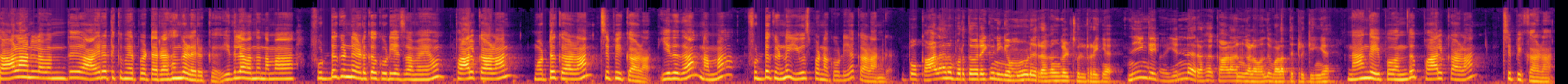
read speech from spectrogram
காளானில் வந்து ஆயிரத்துக்கு மேற்பட்ட ரகங்கள் இருக்குது இதில் வந்து நம்ம ஃபுட்டுக்குன்னு எடுக்கக்கூடிய சமயம் பால் காளான் மொட்டு காளான் சிப்பி காளான். இதுதான் நம்ம ஃபுட்டுக்குன்னு யூஸ் பண்ணக்கூடிய காளான்கள். இப்போ காளானை பொறுத்த வரைக்கும் நீங்க மூணு ரகங்கள் சொல்றீங்க. நீங்க என்ன ரக காளான்களை வந்து வளர்த்துட்டு இருக்கீங்க நாங்கள் இப்போ வந்து பால் காளான் சிப்பி காளான்.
